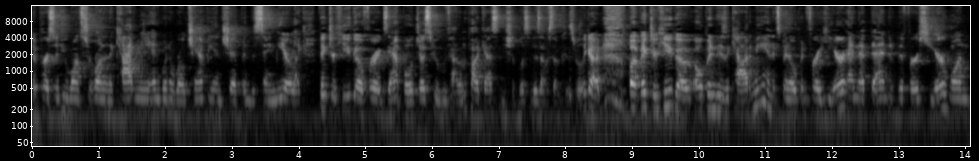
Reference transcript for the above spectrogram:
the person who wants to run an academy and win a world championship in the same year like Victor Hugo, for example, just who we've had on the podcast, and you should listen to this episode because it's really good. But Victor Hugo opened his academy, and it's been open for a year. And at the end of the first year, won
